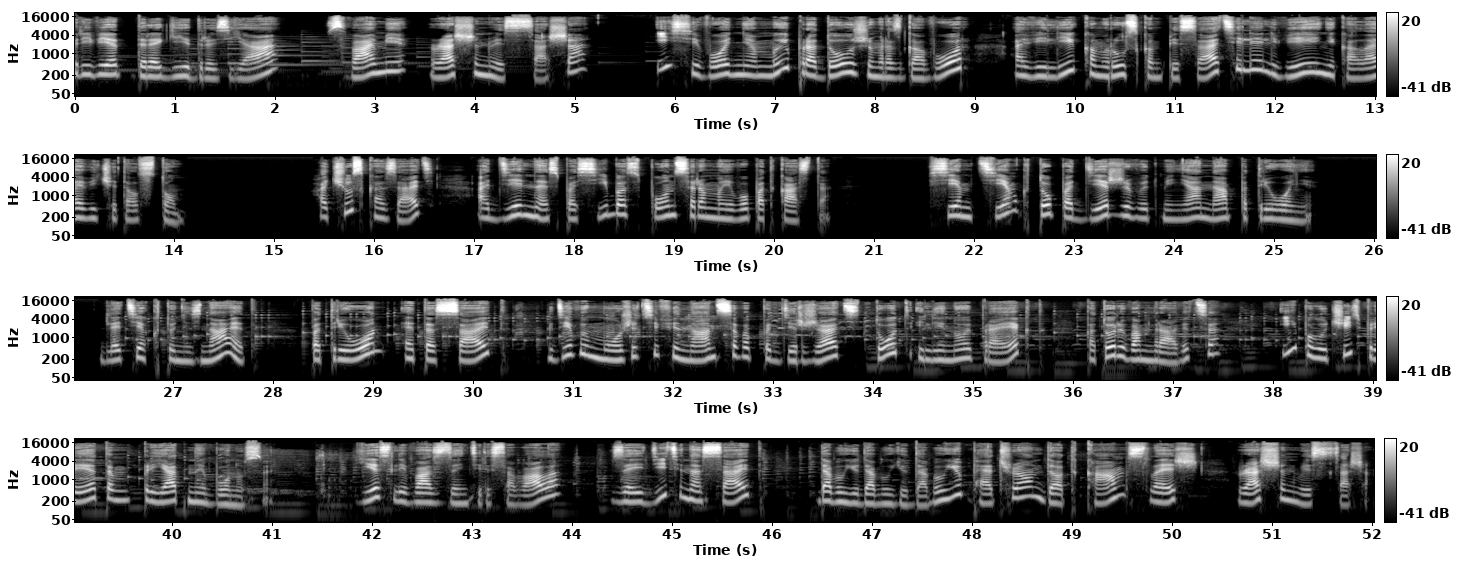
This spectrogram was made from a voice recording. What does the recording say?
Привет, дорогие друзья! С вами Russian with Sasha. И сегодня мы продолжим разговор о великом русском писателе Льве Николаевиче Толстом. Хочу сказать отдельное спасибо спонсорам моего подкаста, всем тем, кто поддерживает меня на Патреоне. Для тех, кто не знает – Patreon – это сайт, где вы можете финансово поддержать тот или иной проект, который вам нравится, и получить при этом приятные бонусы. Если вас заинтересовало, зайдите на сайт www.patreon.com slash russianwithsasha.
